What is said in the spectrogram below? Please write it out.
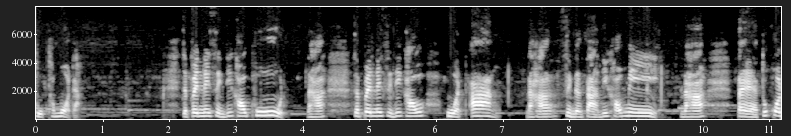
ทุกข์ทั้งหมดอะจะเป็นในสิ่งที่เขาพูดนะคะ จะเป็นในสิ่งที่เขาอวดอ้างนะคะ สิ่งต่างๆที่เขามีนะคะ แต่ทุกคน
